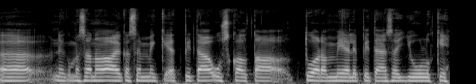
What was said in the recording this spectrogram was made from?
Öö, niin kuin mä sanoin aikaisemminkin, että pitää uskaltaa tuoda mielipiteensä julki.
